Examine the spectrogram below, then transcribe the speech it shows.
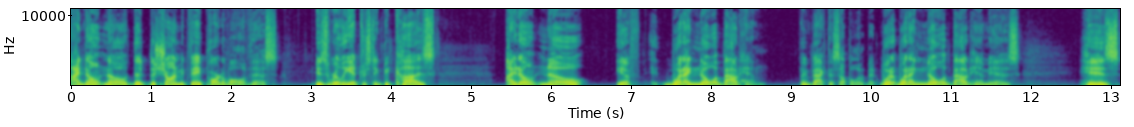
I don't know the the Sean McVay part of all of this is really interesting because I don't know if what I know about him. Let me back this up a little bit. What what I know about him is his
